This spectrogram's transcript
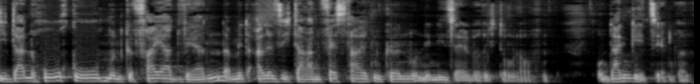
die dann hochgehoben und gefeiert werden, damit alle sich daran festhalten können und in dieselbe Richtung laufen. Und dann geht's irgendwann.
